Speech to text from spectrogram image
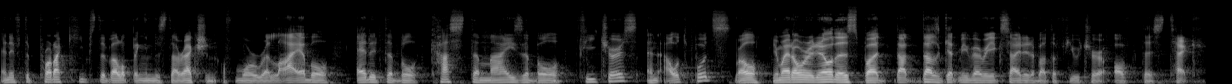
And if the product keeps developing in this direction of more reliable, editable, customizable features and outputs, well, you might already know this, but that does get me very excited about the future of this tech.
